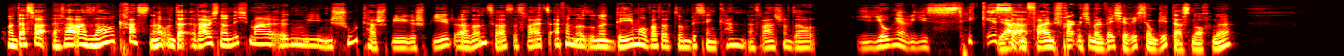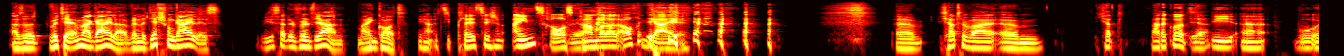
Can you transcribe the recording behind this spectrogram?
Und das war, das war aber sau krass, ne? Und da, da habe ich noch nicht mal irgendwie ein Shooter-Spiel gespielt oder sonst was. Das war jetzt einfach nur so eine Demo, was das so ein bisschen kann. Das war schon so, Junge, wie sick ist Ja, und das? vor allem, ich frage mich immer, in welche Richtung geht das noch, ne? Also, wird ja immer geiler. Wenn das jetzt schon geil ist, wie ist das in fünf Jahren? Mein Gott. Ja, als die PlayStation 1 rauskam, war das auch geil. Ähm, ich hatte mal, ähm, ich hatte, Warte kurz, Ja. die, äh, wo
